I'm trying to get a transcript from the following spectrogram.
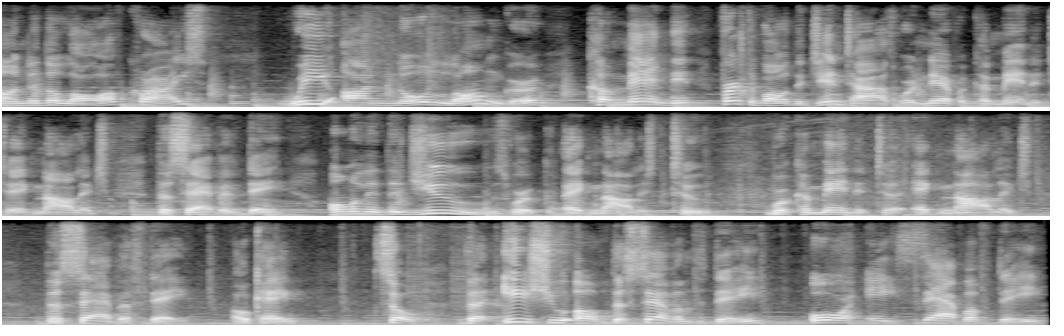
under the law of Christ. We are no longer commanded. First of all, the Gentiles were never commanded to acknowledge the Sabbath day. Only the Jews were acknowledged to, were commanded to acknowledge the Sabbath day. Okay? So the issue of the seventh day or a Sabbath day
